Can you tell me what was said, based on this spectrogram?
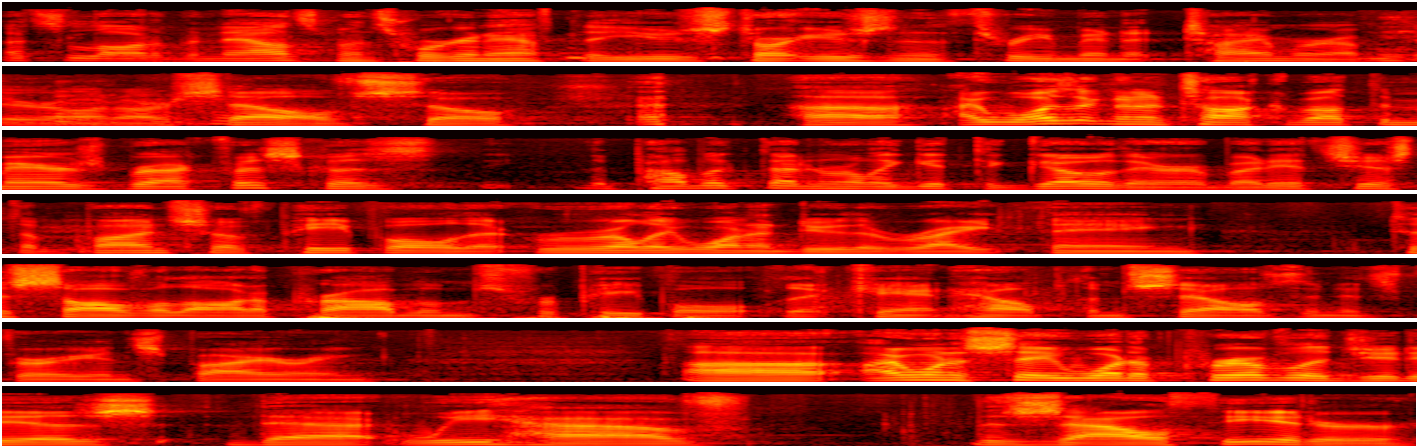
That's a lot of announcements. We're gonna have to use, start using the three-minute timer up there on ourselves, so. Uh, I wasn't gonna talk about the mayor's breakfast, because the public doesn't really get to go there, but it's just a bunch of people that really wanna do the right thing to solve a lot of problems for people that can't help themselves, and it's very inspiring. Uh, I wanna say what a privilege it is that we have the Zow Theater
